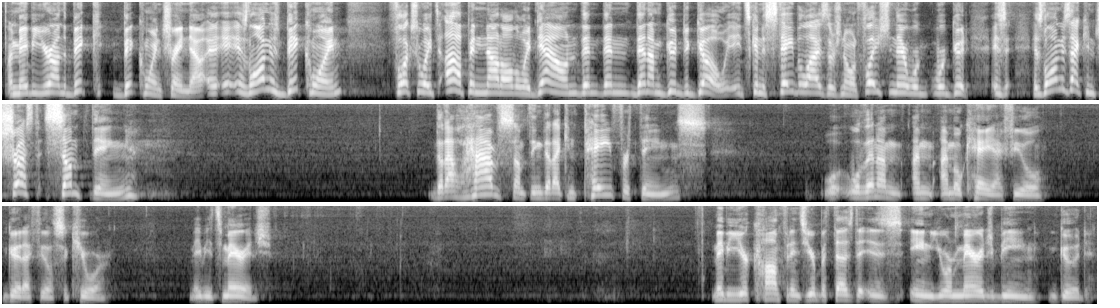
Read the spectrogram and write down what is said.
and maybe you're on the Bitcoin train now. As long as Bitcoin fluctuates up and not all the way down, then, then, then I'm good to go. It's going to stabilize. There's no inflation there. We're, we're good. As, as long as I can trust something, that I'll have something, that I can pay for things, well, well then I'm, I'm, I'm okay. I feel good. I feel secure. Maybe it's marriage. Maybe your confidence, your Bethesda is in your marriage being good.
